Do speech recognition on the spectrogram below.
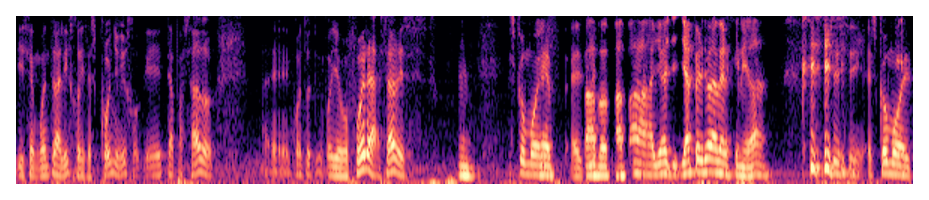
y se encuentra al hijo. Y dices, coño, hijo, ¿qué te ha pasado? Eh, ¿Cuánto tiempo llevo fuera? ¿Sabes? Es como el, Eh, el papá, yo ya perdió la virginidad. sí, sí, es como el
